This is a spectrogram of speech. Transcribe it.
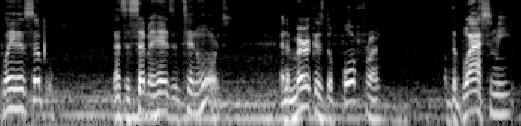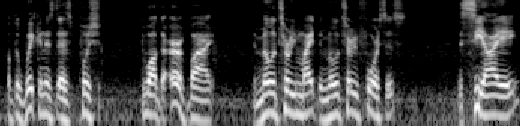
Plain and simple. That's the seven heads and ten horns. And America is the forefront of the blasphemy of the wickedness that's pushed throughout the earth by the military might, the military forces, the CIA.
